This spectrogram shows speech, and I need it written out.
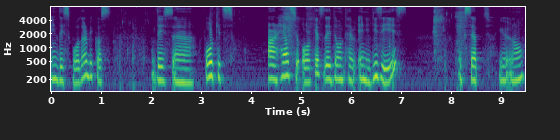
in this water because these uh, orchids are healthy orchids. They don't have any disease except you know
